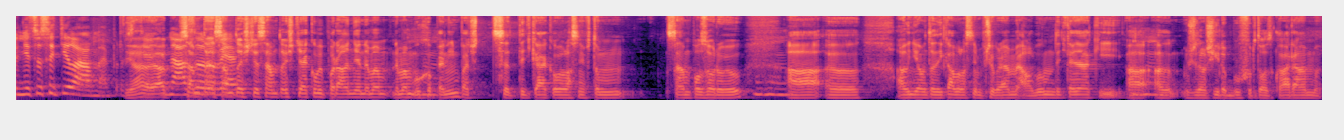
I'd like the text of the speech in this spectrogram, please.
něco se ti láme, prostě Já, já sám to, sám to ještě, sám to ještě jako pořádně nemám, nemám mm. uchopený, pač se teďka jako vlastně v tom sám pozoruju mm. a, uh, a vnímám to teďka vlastně připravujeme album teďka nějaký a, mm. a už další dobu furt to odkládám.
